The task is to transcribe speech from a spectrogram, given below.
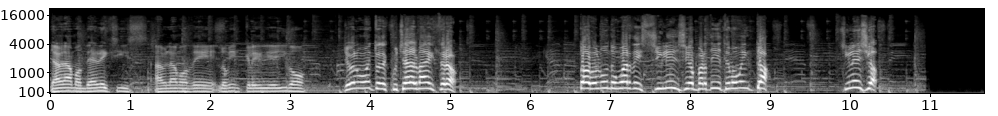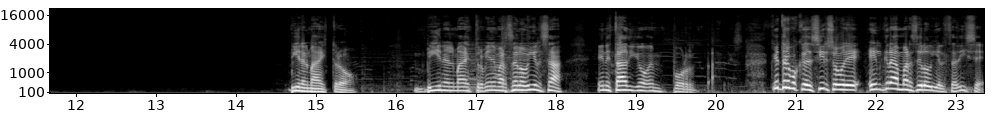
Ya hablamos de Alexis, hablamos de lo bien que le había ido. Llegó el momento de escuchar al maestro. Todo el mundo guarde silencio a partir de este momento. Silencio. Viene el maestro. Viene el maestro. Viene Marcelo Bielsa en estadio en Portales. ¿Qué tenemos que decir sobre el gran Marcelo Bielsa? Dice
